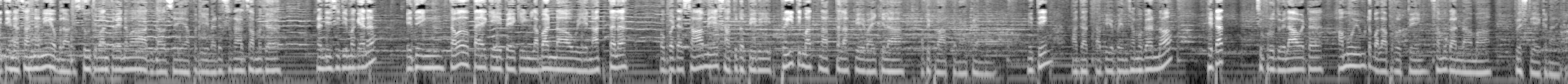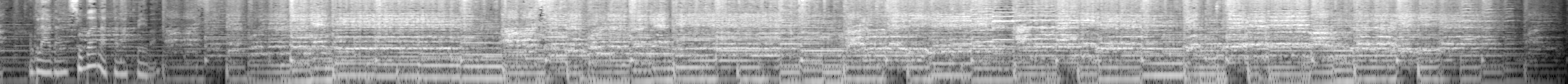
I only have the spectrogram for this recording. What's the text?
ඉතින් අසන්නනී ඔබලාට ස්තුතිවන්ත වෙනවා අද දවසේ අපගේ වැඩසටාන් සමඟ රැඳී සිටීම ගැන ඉතිං තව පෑකේපයකින් ලබන්නාවේ නත්තල ඔබට සාමය සතුට පිරි ප්‍රීතිමත් නත්තලක් වේවයි කියලා අපි ප්‍රාර්ථනා කරනවා. ඉතිං අදත් අපි ඔබෙන් සමගන්නවා හෙටත් සුපුරුදු වෙලාවට හමුවීමට බලාපොරොත්තුවයෙන් සමුගන්නාමා ක්‍රස්තියකනයක. ඔබලාට සුබ නත්තලක් වේවා.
